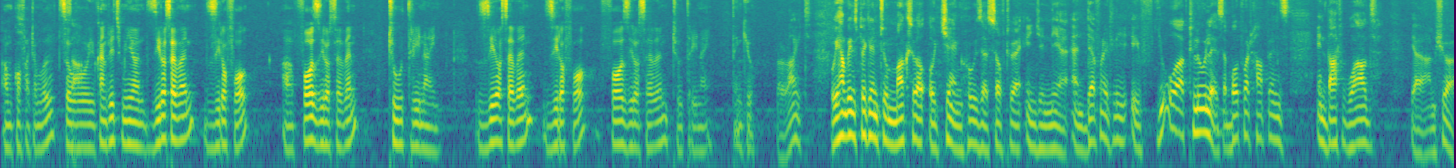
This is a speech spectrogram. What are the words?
I'm comfortable. So, So- you can reach me on 0704 uh, 407 239. 0704 407 239. Thank you. All right. We have been speaking to Maxwell Ochieng, who is a software engineer. And definitely, if you are clueless about what happens in that world, yeah, I'm sure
